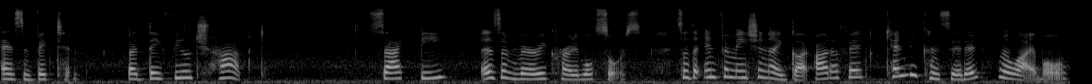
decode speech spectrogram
as a victim, but they feel trapped. SacBee is a very credible source, so the information I got out of it can be considered reliable.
